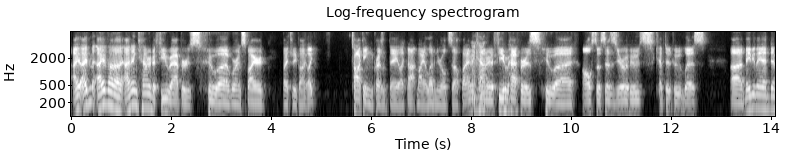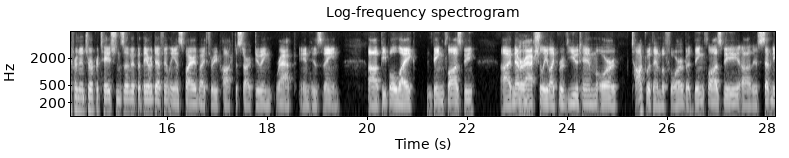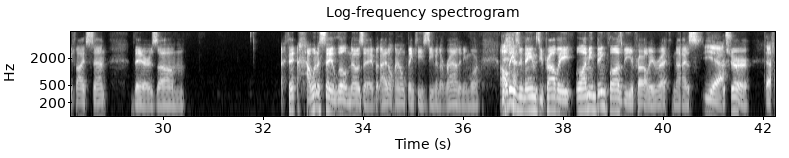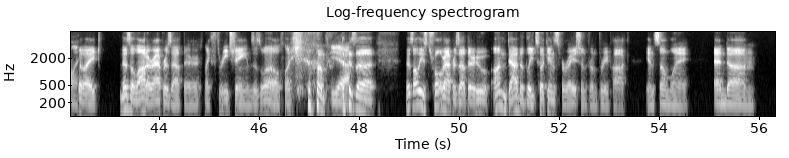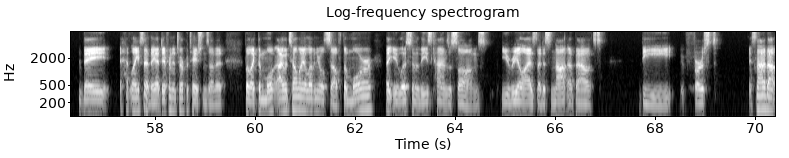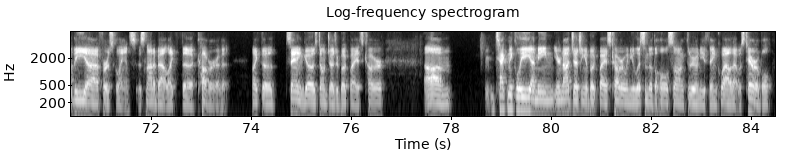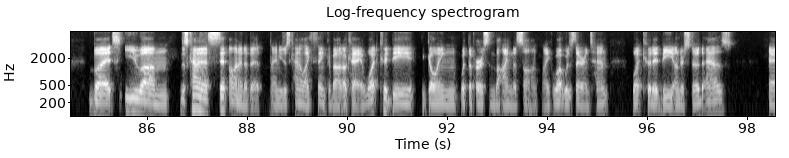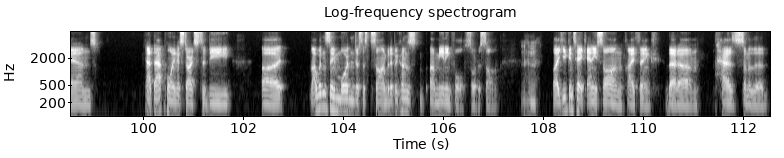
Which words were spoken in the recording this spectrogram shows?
I, I've I've uh, I've encountered a few rappers who uh, were inspired by Three Pac, like talking present day, like not my 11 year old self, but I've Mhm. encountered a few rappers who uh, also says zero hoots, kept it hootless. Uh, maybe they had different interpretations of it, but they were definitely inspired by Three Pac to start doing rap in his vein. Uh, people like Bing Flosby. I've never Mhm. actually like reviewed him or talked with him before, but Bing Flosby. Uh, there's 75 Cent. There's um, I think I want to say Lil Nose, but I don't. I don't think he's even around anymore. All these are names you probably. Well, I mean, Bing Flosby you probably recognize Yeah, for sure, definitely. but like, there's a lot of rappers out there, like Three Chains as well. Like, um, Yeah. there's a there's all these troll rappers out there who undoubtedly took inspiration from Three Pac in some way, and um, they, like I said, they had different interpretations of it. But like the more I would tell my 11 year old self, the more that you listen to these kinds of songs, you realize that it's not about the first. It's not about the uh, first glance. It's not about like the cover of it. Like the saying goes, "Don't judge a book by its cover." Um, technically, I mean, you're not judging a book by its cover when you listen to the whole song through and you think, "Wow, that was terrible." But you um, just kind of sit on it a bit and you just kind of like think about, okay, what could be going with the person behind this song? Like, what was their intent? What could it be understood as? And at that point, it starts to be, uh, I wouldn't say more than just a song, but it becomes a meaningful sort of song. Hmm like you can take any song i think that um has some of the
